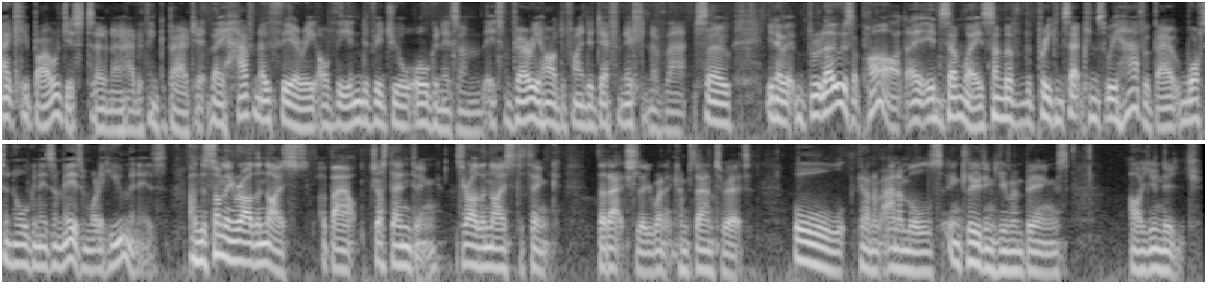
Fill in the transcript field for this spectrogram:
actually biologists don't know how to think about it. They have no theory of the individual organism. It's very hard to find a definition of that. So you know it blows apart uh, in some ways some of the preconceptions we have about what an organism is and what a human is. And there's something rather nice about just ending. It's rather nice to think that actually, when it comes down to it, all kind of animals, including human beings, are unique.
